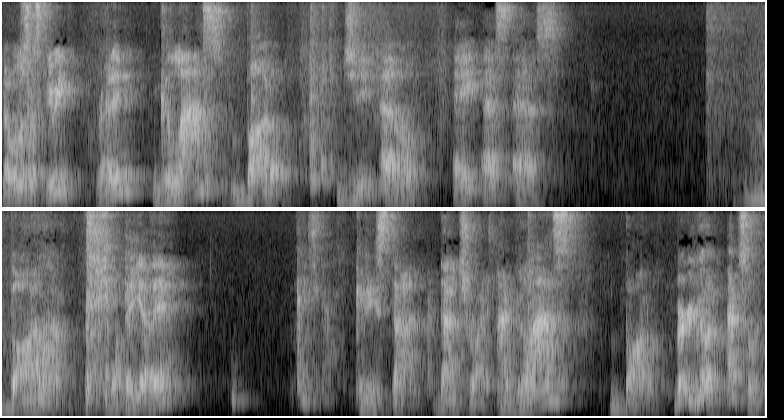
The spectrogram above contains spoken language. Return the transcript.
La vamos a escribir. Ready? Glass bottle. G-L-A-S-S. Bottle. Botella de Cristal. cristal. That's right. A glass bottle. Very good. Excellent.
